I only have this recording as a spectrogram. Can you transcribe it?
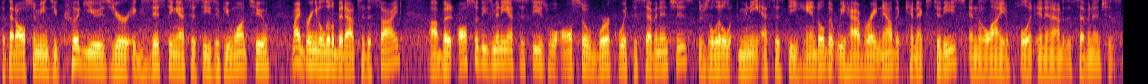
But that also means you could use your existing SSDs if you want to. Might bring it a little bit out to the side, uh, but also these mini SSDs will also work with the 7 inches. There's a little mini SSD handle that we have right now that connects to these and it'll allow you to pull it in and out of the 7 inches.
